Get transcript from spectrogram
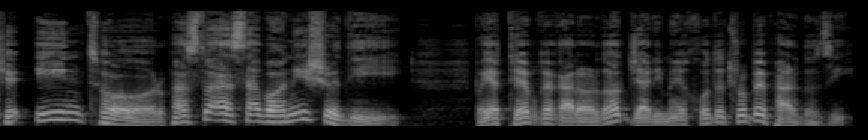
که اینطور پس تو عصبانی شدی. باید طبق قرارداد جریمه خودت رو بپردازی.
